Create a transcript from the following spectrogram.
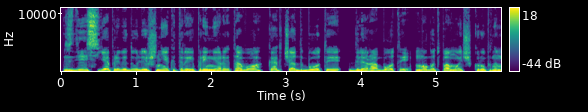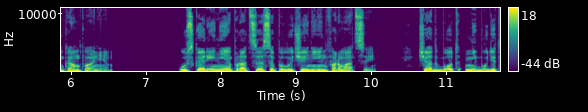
Здесь я приведу лишь некоторые примеры того, как чат-боты для работы могут помочь крупным компаниям. Ускорение процесса получения информации. Чат-бот не будет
